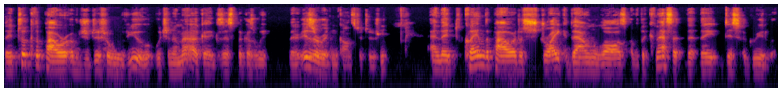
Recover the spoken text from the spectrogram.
They took the power of judicial review, which in America exists because we there is a written constitution, and they claimed the power to strike down laws of the Knesset that they disagreed with.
